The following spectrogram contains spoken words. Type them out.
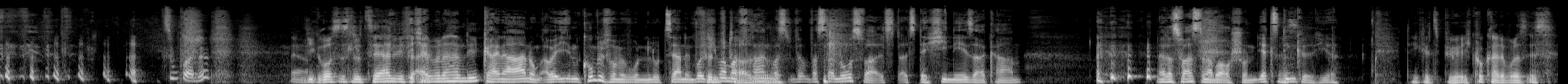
Super, ne? Wie groß ist Luzern? Wie viele Ich hab- Einwohner haben die? Keine Ahnung, aber ich, ein Kumpel von mir wohnt in Luzern, den wollte ich immer mal 5000 fragen, was, was da los war, als, als der Chineser kam. Na, das war's dann aber auch schon. Jetzt Dinkel hier. Dinkelsbühl. Ich guck gerade, wo das ist.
